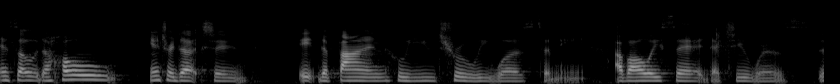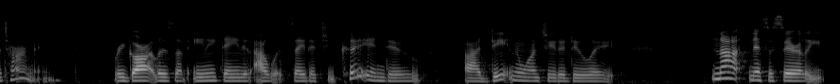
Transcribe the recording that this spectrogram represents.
And so the whole introduction, it defined who you truly was to me. I've always said that you was determined regardless of anything that I would say that you couldn't do or I didn't want you to do it. Not necessarily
